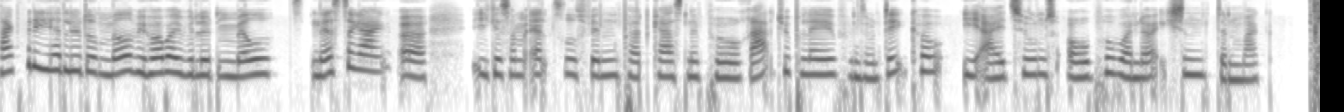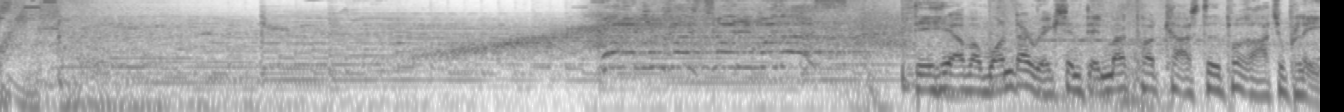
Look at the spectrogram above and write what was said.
Tak fordi I har lyttet med. Vi håber, I vil lytte med næste gang, og I kan som altid finde podcastene på radioplay.dk, i iTunes og på One Direction Danmark. Det her var One Direction Danmark podcastet på Radio Play.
